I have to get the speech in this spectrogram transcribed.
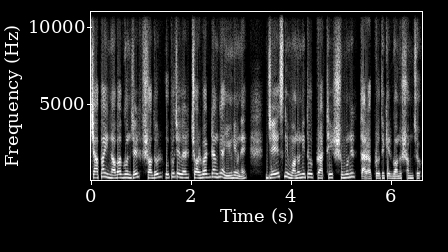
চাপাই নবাবগঞ্জের সদর উপজেলার চরবাগডাঙ্গা ইউনিয়নে জেএসডি মনোনীত প্রার্থী সুমনের তারা প্রতীকের গণসংযোগ।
